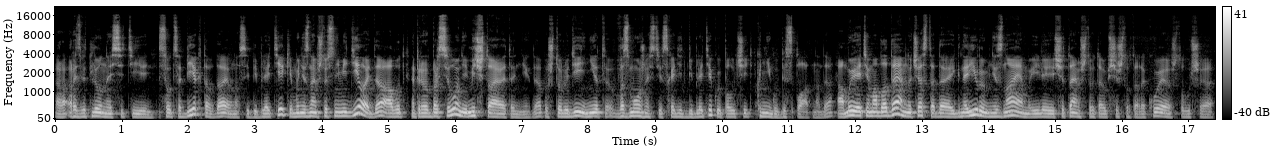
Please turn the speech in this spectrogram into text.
разветвленной сети соцобъектов, да, и у нас и библиотеки. Мы не знаем, что с ними делать, да, а вот, например, в Барселоне мечтают о них, да, потому что у людей нет возможности сходить в библиотеку и получить книгу бесплатно, да, а мы этим обладаем, но часто, да, игнорируем, не знаем или считаем, что это вообще что-то такое, что лучше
